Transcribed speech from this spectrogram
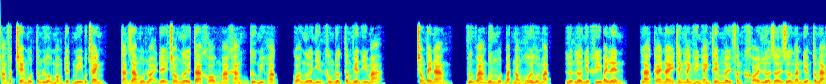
phảng phất che một tấm lụa mỏng tuyệt mỹ bức tranh, tản ra một loại để cho người ta khó mà kháng cự mị hoặc, gọi người nhịn không được tâm viên ý mã. Trong tay nàng vững vàng bưng một bát nóng hôi hổi mặt, lượn lờ nhiệt khí bay lên, là cái này thanh lanh hình ảnh thêm mấy phần khói lửa rời giường ăn điểm tâm lạc.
